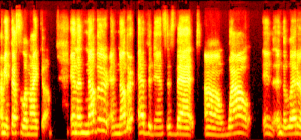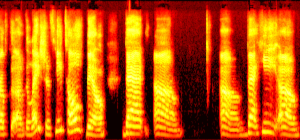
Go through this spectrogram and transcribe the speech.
I mean Thessalonica. And another another evidence is that um, while in, in the letter of, of Galatians, he told them that um, um, that he um,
